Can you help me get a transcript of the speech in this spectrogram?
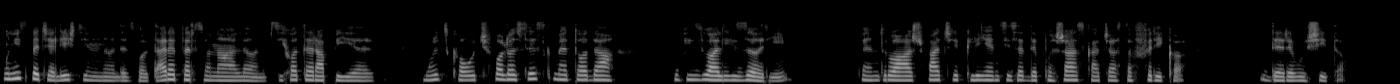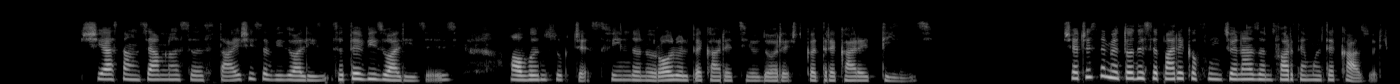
Unii specialiști în dezvoltare personală, în psihoterapie, mulți coach folosesc metoda vizualizării pentru a-și face clienții să depășească această frică de reușită. Și asta înseamnă să stai și să, vizualize, să te vizualizezi având succes, fiind în rolul pe care ți-l dorești, către care tinzi. Și aceste metode se pare că funcționează în foarte multe cazuri.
